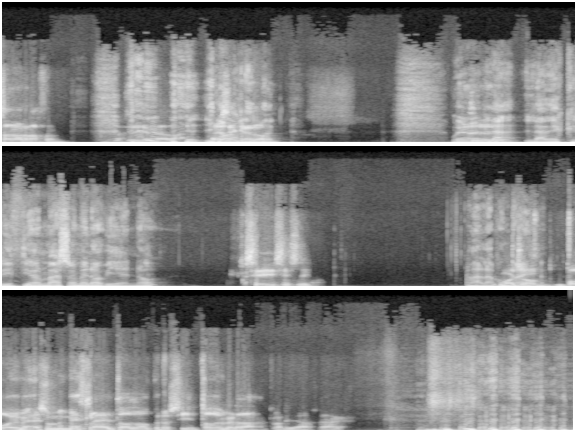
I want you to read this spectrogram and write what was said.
toda la razón. Así que nada, ahí se quedó. Bueno, sí, la, la, descripción más o menos bien, ¿no? Sí, sí, sí. Ah, la Como un poco de, es una mezcla de todo, pero sí, todo es verdad, en realidad. O sea.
